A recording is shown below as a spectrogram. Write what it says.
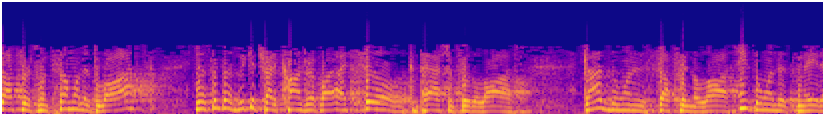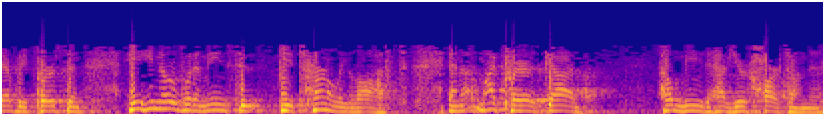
suffers when someone is lost. You know, sometimes we can try to conjure up, I, I feel compassion for the lost. God's the one who's suffering the loss. He's the one that's made every person. He, he knows what it means to be eternally lost. And uh, my prayer is, God, Help me to have your heart on this.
